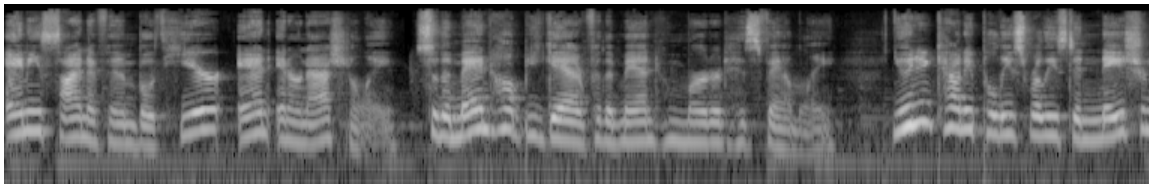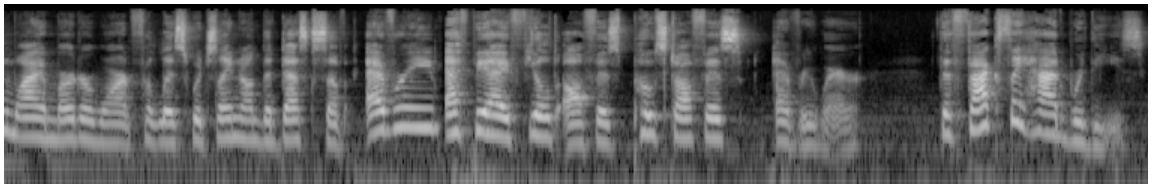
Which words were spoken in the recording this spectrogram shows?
any sign of him both here and internationally. So the manhunt began for the man who murdered his family. Union County Police released a nationwide murder warrant for List, which landed on the desks of every FBI field office, post office, everywhere. The facts they had were these.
